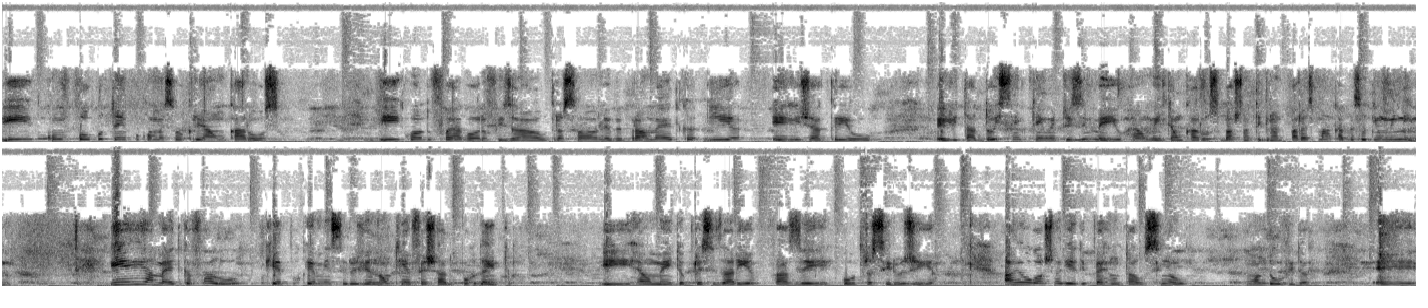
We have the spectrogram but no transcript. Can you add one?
E com pouco tempo começou a criar um caroço. E quando foi agora, eu fiz a ultrassom, levei para a médica e ele já criou. Ele tá dois centímetros e meio. Realmente é um caroço bastante grande, parece uma cabeça de um menino. E a médica falou que é porque a minha cirurgia não tinha fechado por dentro. E realmente eu precisaria fazer outra cirurgia. Aí eu gostaria de perguntar ao senhor uma dúvida. É,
